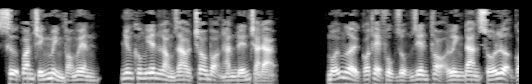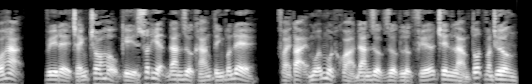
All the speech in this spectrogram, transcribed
Sự quan chính mình võ nguyên, nhưng không yên lòng giao cho bọn hắn đến trả đạm mỗi người có thể phục dụng diên thọ linh đan số lượng có hạn, vì để tránh cho hậu kỳ xuất hiện đan dược kháng tính vấn đề, phải tại mỗi một khỏa đan dược dược lực phía trên làm tốt văn chương.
